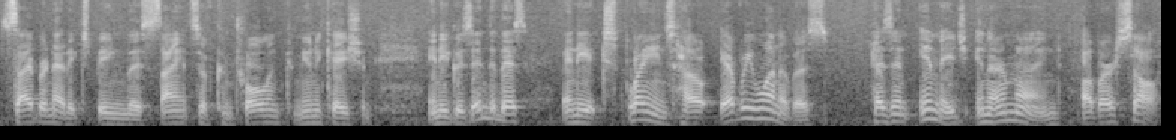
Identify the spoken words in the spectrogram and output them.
cybernetics being the science of control and communication. And he goes into this and he explains how every one of us has an image in our mind of ourself.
